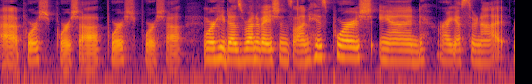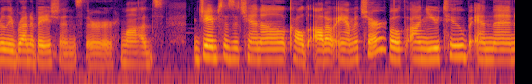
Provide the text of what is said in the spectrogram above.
uh, Porsche, Porsche, Porsche, Porsche, where he does renovations on his Porsche and, or I guess they're not really renovations, they're mods James has a channel called Auto Amateur, both on YouTube and then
